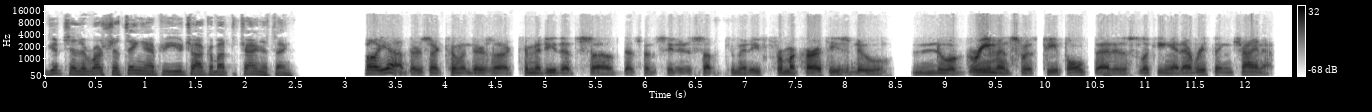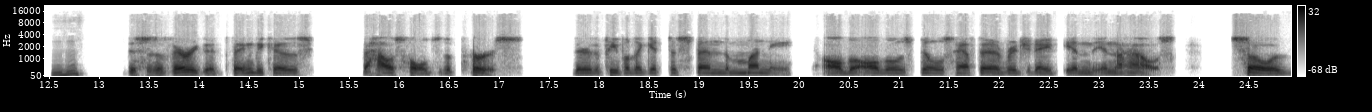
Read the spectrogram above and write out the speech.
get to the Russia thing after you talk about the China thing. Well, yeah, there's a com- there's a committee that's uh, that's been seated, a subcommittee for McCarthy's new new agreements with people that is looking at everything China. Mm-hmm. This is a very good thing because the House holds the purse. They're the people that get to spend the money. All the all those bills have to originate in in the House. So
